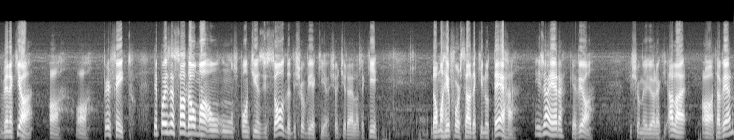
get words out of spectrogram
vendo aqui, ó? Ó, ó, perfeito. Depois é só dar uma, um, uns pontinhos de solda, deixa eu ver aqui, ó. Deixa eu tirar ela daqui. Dar uma reforçada aqui no terra e já era. Quer ver, ó? Deixa eu melhorar aqui. Ah lá, ó, tá vendo?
